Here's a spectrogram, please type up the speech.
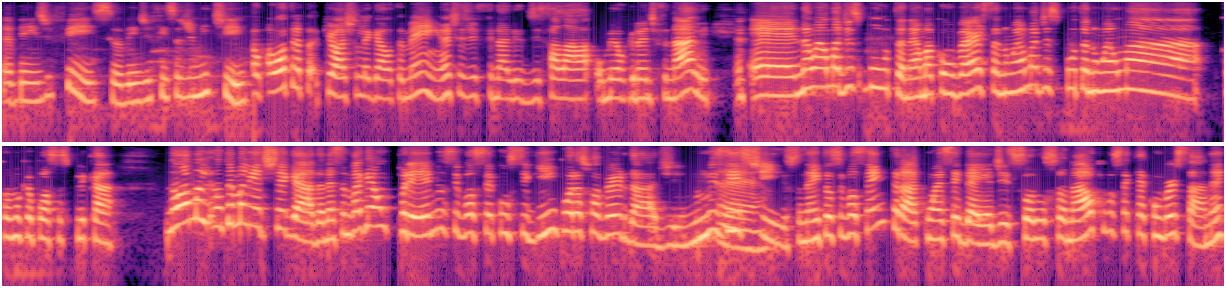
É bem difícil, é bem difícil admitir. A outra que eu acho legal também, antes de, finale, de falar o meu grande finale, é, não é uma disputa, né? Uma conversa não é uma disputa, não é uma. Como que eu posso explicar? Não, é uma, não tem uma linha de chegada, né? Você não vai ganhar um prêmio se você conseguir impor a sua verdade. Não existe é. isso, né? Então, se você entrar com essa ideia de solucionar o que você quer conversar, né?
